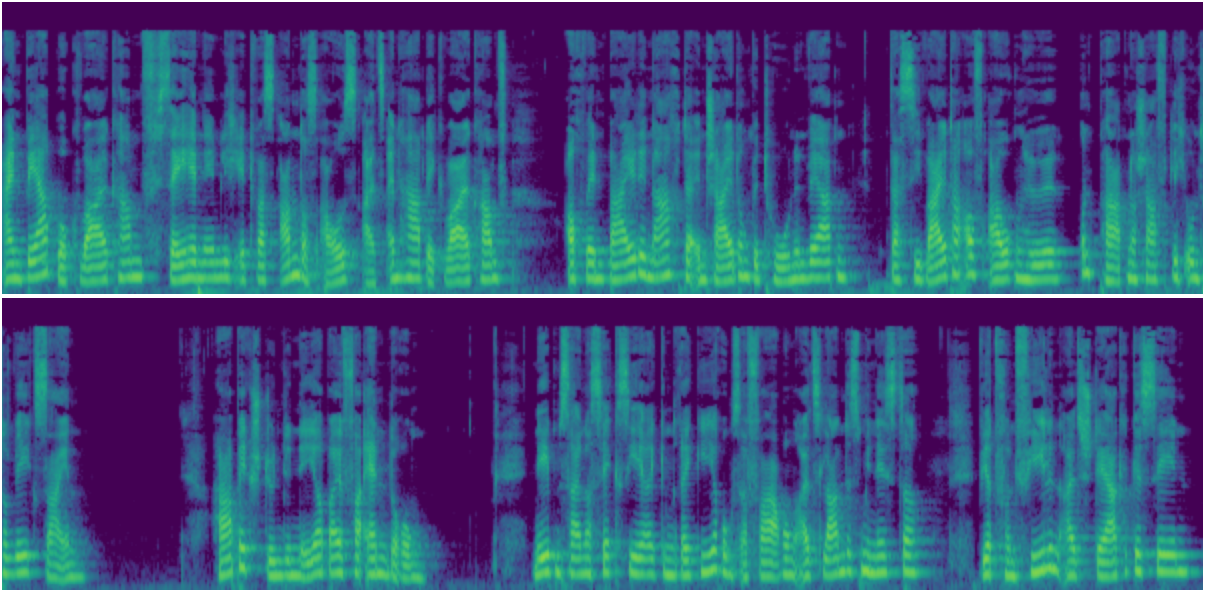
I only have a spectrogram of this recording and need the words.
Ein Baerbock-Wahlkampf sähe nämlich etwas anders aus als ein Habeck-Wahlkampf, auch wenn beide nach der Entscheidung betonen werden, dass sie weiter auf Augenhöhe und partnerschaftlich unterwegs seien. Habeck stünde näher bei Veränderung. Neben seiner sechsjährigen Regierungserfahrung als Landesminister wird von vielen als Stärke gesehen,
